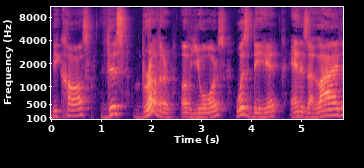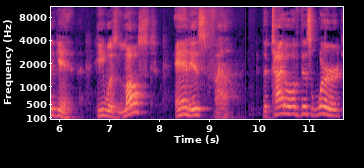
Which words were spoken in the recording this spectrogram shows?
because this brother of yours was dead and is alive again. He was lost and is found. The title of this word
